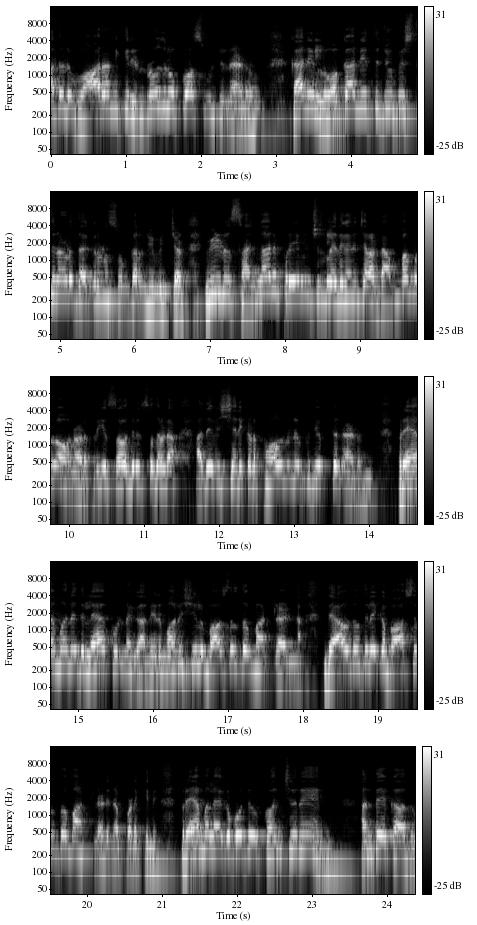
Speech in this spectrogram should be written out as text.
అతడు వారానికి రెండు రోజులు ఉపవాసం ఉంటున్నాడు. కానీ లోకాన్ని ఎత్తి చూపిస్తున్నాడు దగ్గరున్న సుంకరం చూపించాడు. వీడు సంఘాన్ని ప్రేమించడం లేదు కానీ చాలా డంబంగా ఉన్నాడు. ప్రియ సోదరి సోదరుడు అదే విషయాన్ని ఇక్కడ పౌలు నొక్కు చెప్తున్నాడు. ప్రేమ అనేది లేకుండగా నేను మనుషులు భాషలతో మాట్లాడిన దేవదూతల యొక్క భాషలతో మాట్లాడినప్పటికీ ప్రేమ లేకపోతే కొంచెమే అంతేకాదు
